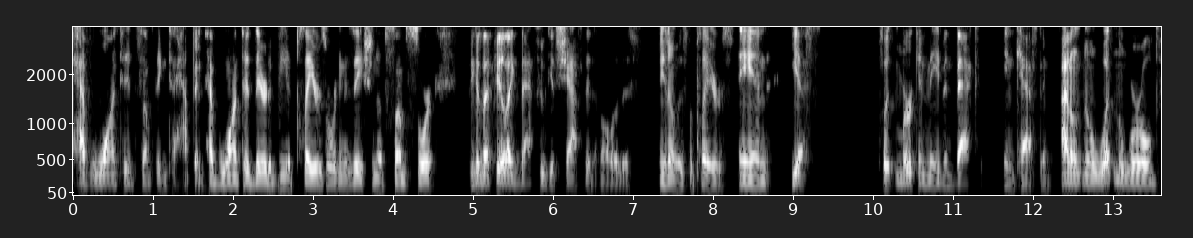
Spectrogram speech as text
have wanted something to happen, have wanted there to be a players organization of some sort because I feel like that's who gets shafted in all of this, you know, is the players. And yes, put Merc and Maven back in casting. I don't know what in the world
